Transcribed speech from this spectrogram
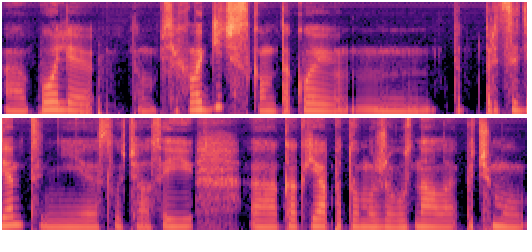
э, поле там, психологическом такой прецедент не случался. И э, как я потом уже узнала, почему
